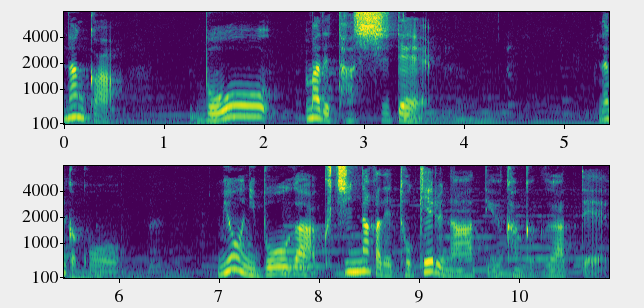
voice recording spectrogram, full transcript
なんか棒まで達してなんかこう妙に棒が口の中で溶けるなっていう感覚があって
